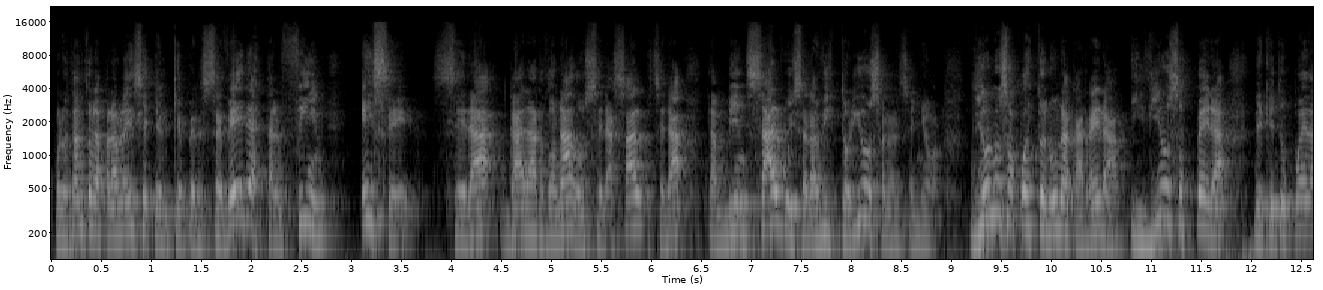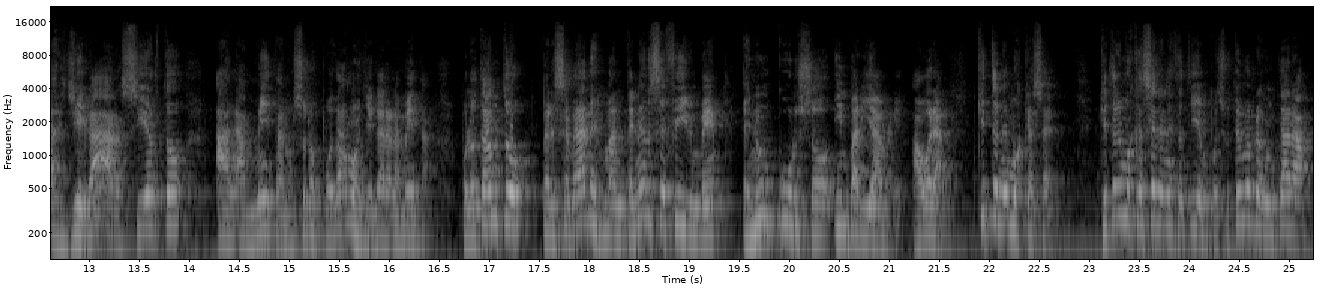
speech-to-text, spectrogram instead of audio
Por lo tanto, la palabra dice que el que persevere hasta el fin, ese será galardonado, será, será también salvo y será victorioso en el Señor. Dios nos ha puesto en una carrera y Dios espera de que tú puedas llegar, ¿cierto?, a la meta, nosotros podamos llegar a la meta. Por lo tanto, perseverar es mantenerse firme en un curso invariable. Ahora, ¿qué tenemos que hacer? ¿Qué tenemos que hacer en este tiempo? Si usted me preguntara,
